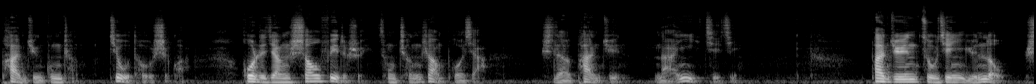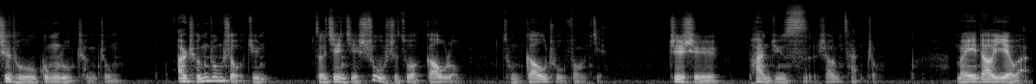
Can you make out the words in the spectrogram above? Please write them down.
叛军攻城，就投石块，或者将烧沸的水从城上泼下，使得叛军难以接近。叛军组建云楼，试图攻入城中，而城中守军则建起数十座高楼，从高处放箭，致使叛军死伤惨重。每到夜晚，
